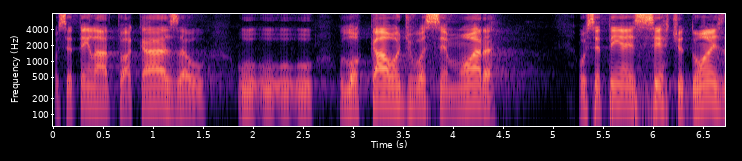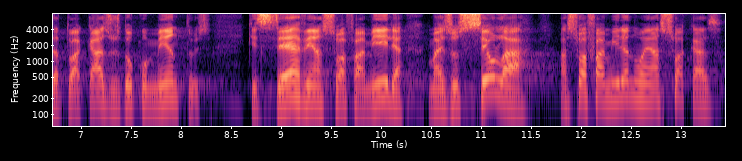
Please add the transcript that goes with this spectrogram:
Você tem lá a tua casa, o, o, o, o local onde você mora você tem as certidões da tua casa, os documentos que servem à sua família, mas o seu lar, a sua família não é a sua casa.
